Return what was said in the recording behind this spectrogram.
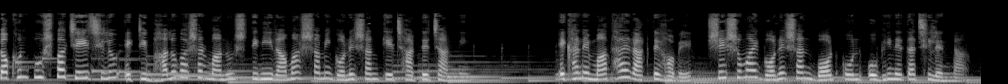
তখন পুষ্পা চেয়েছিল একটি ভালোবাসার মানুষ, তিনি রামাস্বামী গণেশানকে ছাড়তে চাননি। এখানে মাথায় রাখতে হবে, সে সময় গণেশান বড কোন অভিনেতা ছিলেন না।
